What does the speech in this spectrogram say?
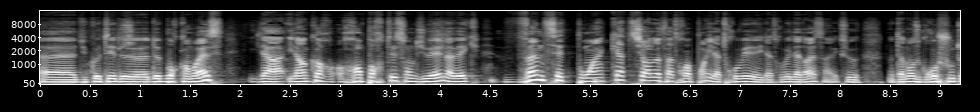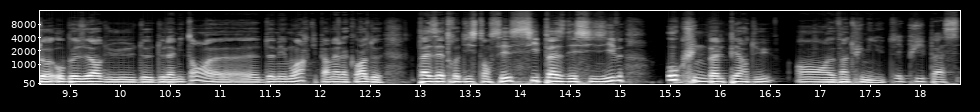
euh, du côté de, de Bourg-en-Bresse, il a, il a encore remporté son duel avec 27 points, 4 sur 9 à 3 points. Il a trouvé, il a trouvé l'adresse hein, avec ce, notamment ce gros shoot au buzzer du, de, de la mi-temps euh, de mémoire qui permet à la chorale de pas être distancée. 6 passes décisives, aucune balle perdue en 28 minutes. Et puis il passe,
